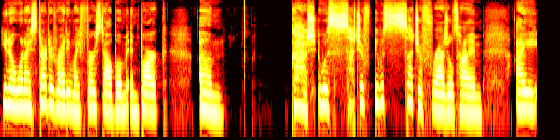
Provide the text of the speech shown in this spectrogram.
you know, when I started writing my first album, Embark, um, gosh, it was such a it was such a fragile time. I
